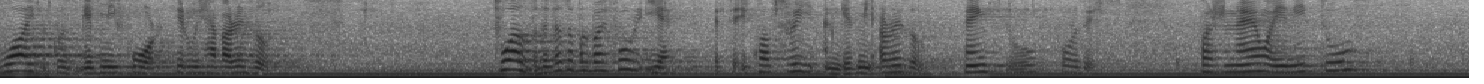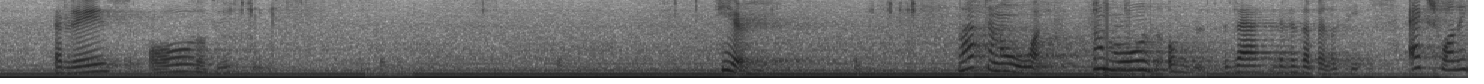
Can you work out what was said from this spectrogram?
Why? Because give me 4. Here we have a result. 12 divisible by 4? Yes. It's equal 3 and give me a result. Thank you for this. But now I need to erase all of these things. Here, we have to know what? Some rules of the, the divisibility. Actually,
